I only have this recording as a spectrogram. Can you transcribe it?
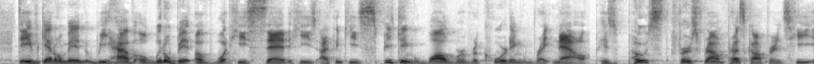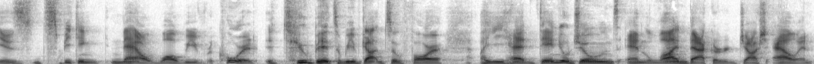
Dave Gettleman, we have a little bit of what he said. He's I think he's speaking while we're recording right now. His post first round press conference, he is speaking now while we record. Two bits we've gotten so far. He had Daniel Jones and linebacker Josh Allen,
